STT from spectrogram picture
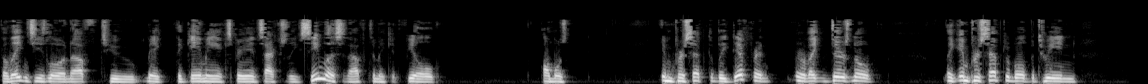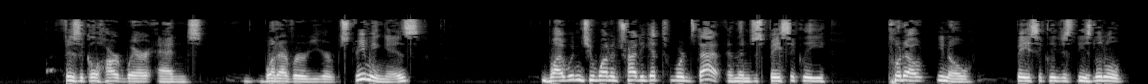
The latency is low enough to make the gaming experience actually seamless enough to make it feel almost imperceptibly different, or like there's no, like imperceptible between physical hardware and whatever your streaming is. Why wouldn't you want to try to get towards that and then just basically put out, you know, basically just these little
